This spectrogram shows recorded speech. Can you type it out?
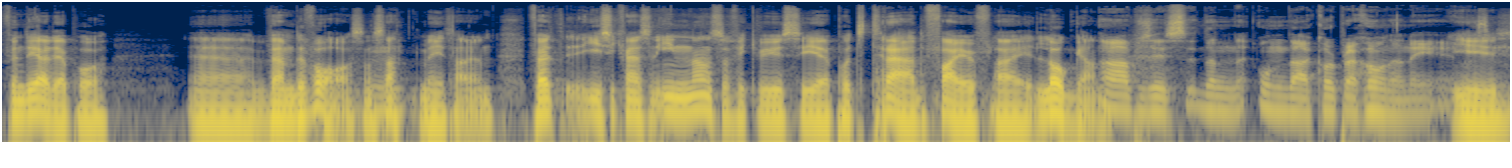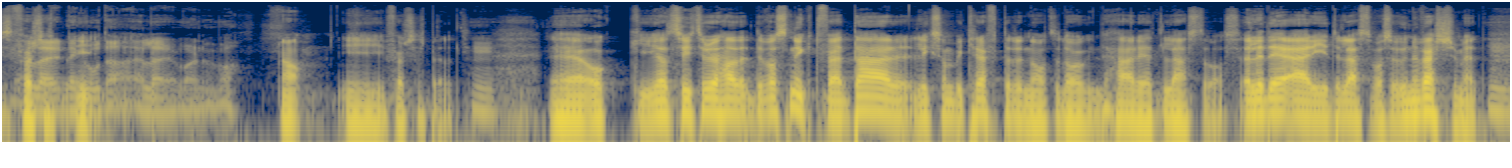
funderade jag på eh, vem det var som Mm. satt med gitarren. För att i sekvensen innan så fick vi ju se på ett träd Firefly-loggan. Ja, precis. Den onda korporationen i... I första- eller den i- goda, eller vad det nu var. i första spelet. Mm. Eh, och jag tyckte det, hade, det var snyggt för att där liksom bekräftade Naughty Dog det här är ett Last of Us. Eller det är i The Last of Us-universumet. Mm.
